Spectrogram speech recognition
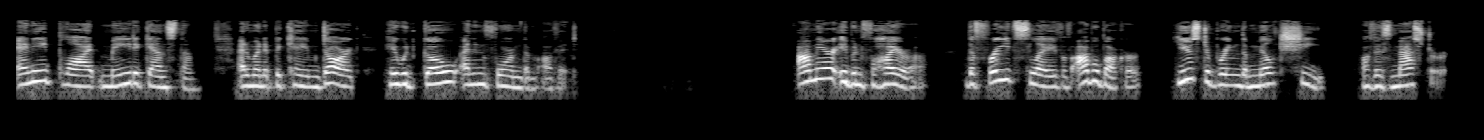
any plot made against them, and when it became dark, he would go and inform them of it. Amir ibn Fuhaira, the freed slave of Abu Bakr, used to bring the milk sheep of his master,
